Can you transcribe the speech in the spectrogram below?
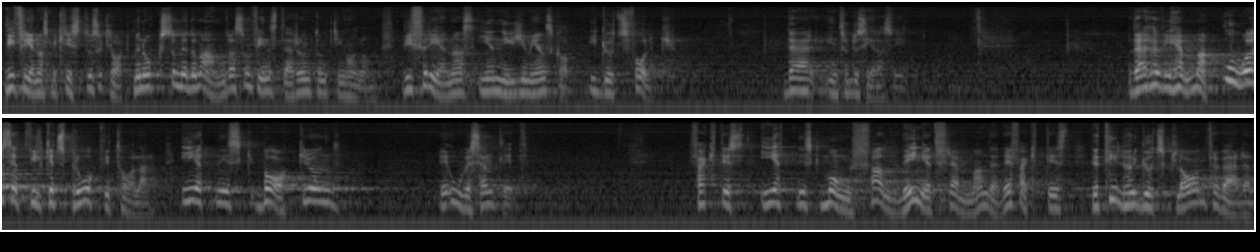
Vi förenas med Kristus såklart, men också med de andra som finns där runt omkring honom. Vi förenas i en ny gemenskap, i Guds folk. Där introduceras vi. Där hör vi hemma, oavsett vilket språk vi talar. Etnisk bakgrund är oväsentligt. Faktiskt, etnisk mångfald, det är inget främmande. Det, är faktiskt, det tillhör Guds plan för världen.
